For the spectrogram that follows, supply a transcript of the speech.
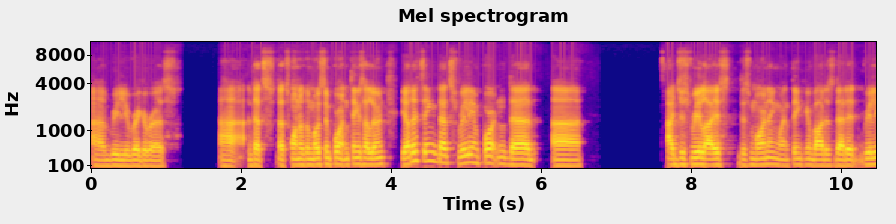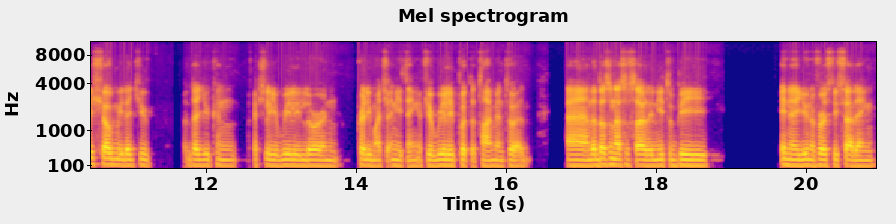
uh, really rigorous uh, that's that's one of the most important things I learned. The other thing that's really important that uh, I just realized this morning when thinking about is that it really showed me that you that you can actually really learn pretty much anything if you really put the time into it, and it doesn't necessarily need to be in a university setting.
